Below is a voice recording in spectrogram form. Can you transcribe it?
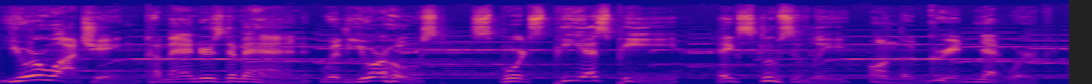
You're watching Commander's Demand with your host, Sports PSP, exclusively on the Gryd Network.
